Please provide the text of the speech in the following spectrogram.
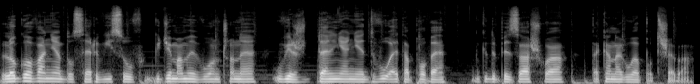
logowania do serwisów, gdzie mamy włączone uwierzytelnianie dwuetapowe, gdyby zaszła taka nagła potrzeba.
